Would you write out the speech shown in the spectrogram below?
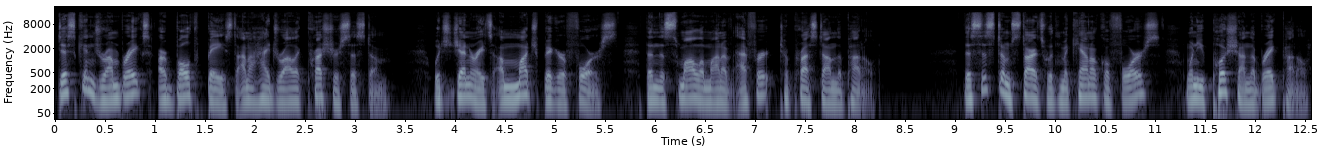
Disc and drum brakes are both based on a hydraulic pressure system, which generates a much bigger force than the small amount of effort to press down the pedal. The system starts with mechanical force when you push on the brake pedal.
